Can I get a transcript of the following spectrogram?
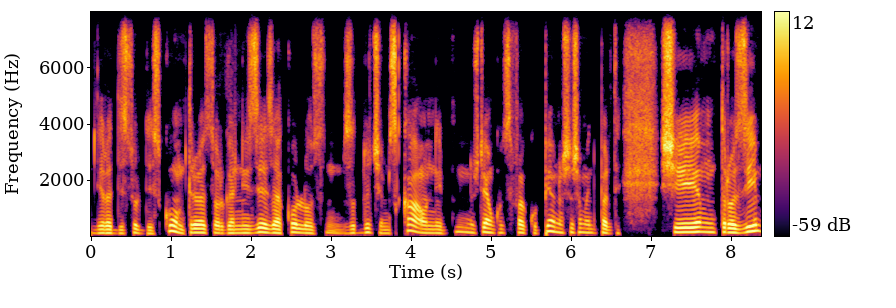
era destul de scump, trebuia să organizez acolo, să, să ducem scaune, nu știam cum să fac cu pianul și așa mai departe. Și într-o zi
